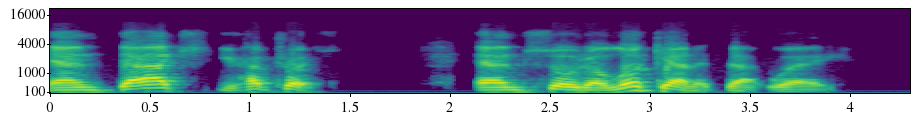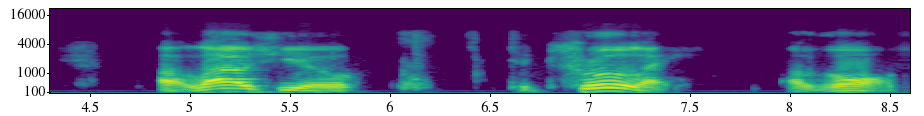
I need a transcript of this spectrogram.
And that's, you have choice. And so to look at it that way allows you to truly evolve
